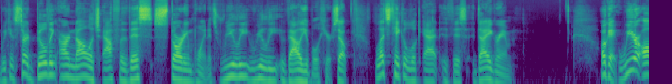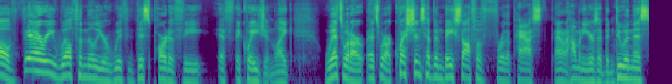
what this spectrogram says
we can start building our knowledge off of this starting point. It's really, really valuable here. So let's take a look at this diagram. Okay, we are all very well familiar with this part of the equation. Like that's what our that's what our questions have been based off of for the past I don't know how many years I've been doing this.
